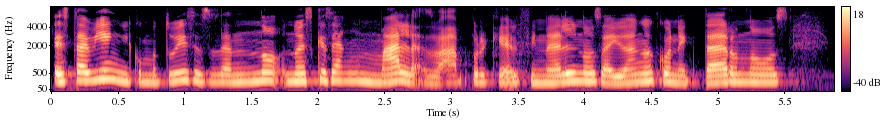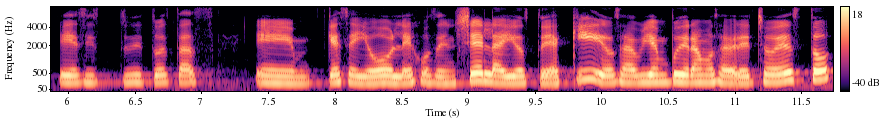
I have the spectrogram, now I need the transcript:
está bien y como tú dices, o sea, no, no es que sean malas, ¿va? Porque al final nos ayudan a conectarnos. Eh, si, tú estás, eh, qué sé yo, lejos en Shela y yo estoy aquí, o sea, bien pudiéramos haber hecho esto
